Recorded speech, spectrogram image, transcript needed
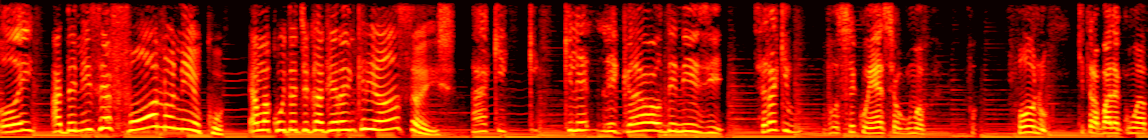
Oi? A Denise é fono, Nico. Ela cuida de gagueira em crianças. Ah, que, que, que le- legal, Denise. Será que você conhece alguma fono que trabalha com a-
